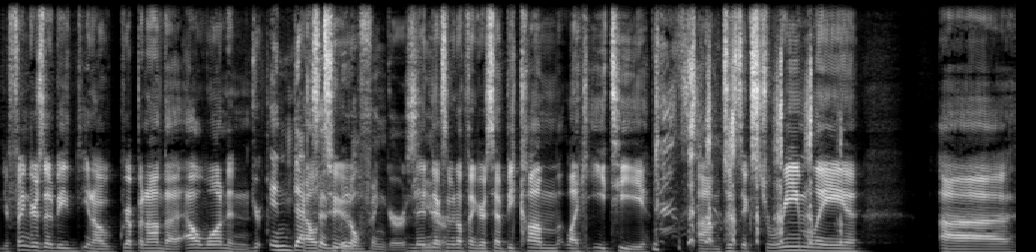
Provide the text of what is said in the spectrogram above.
your fingers that'd be, you know, gripping on the L1 and Your index and L2, middle fingers. the index and middle fingers have become like ET, um, just extremely uh,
